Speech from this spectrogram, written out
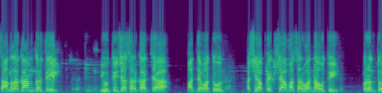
चांगलं काम करतील युतीच्या सरकारच्या माध्यमातून अशी अपेक्षा आम्हा सर्वांना होती. परंतु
